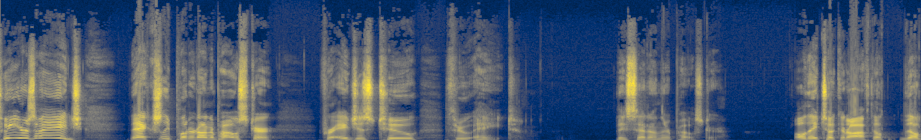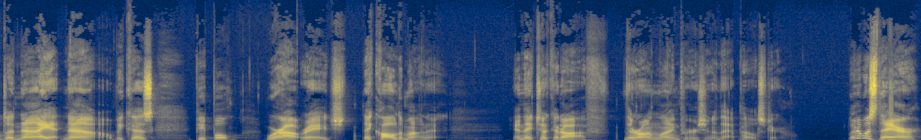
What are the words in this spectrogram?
two years of age. They actually put it on a poster for ages two through eight. They said on their poster. Oh, they took it off. They'll they'll deny it now because people were outraged. They called them on it, and they took it off their online version of that poster. But it was there.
